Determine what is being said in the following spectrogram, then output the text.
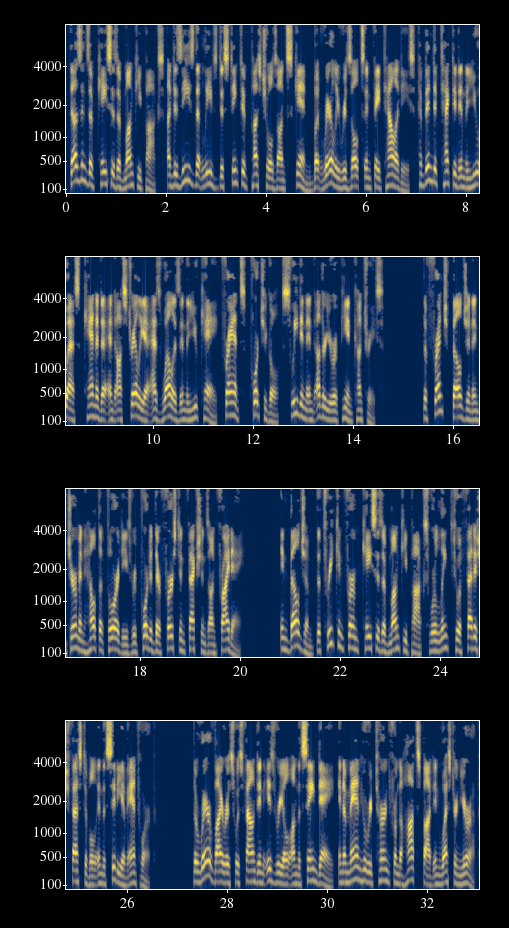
Dozens of cases of monkeypox, a disease that leaves distinctive pustules on skin but rarely results in fatalities, have been detected in the US, Canada and Australia as well as in the UK, France, Portugal, Sweden and other European countries. The French, Belgian and German health authorities reported their first infections on Friday. In Belgium, the three confirmed cases of monkeypox were linked to a fetish festival in the city of Antwerp. The rare virus was found in Israel on the same day, in a man who returned from the hotspot in Western Europe.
